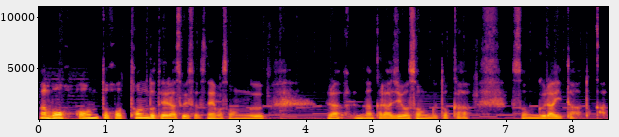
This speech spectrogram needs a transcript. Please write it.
まあもうほんとほとんどテイラー・スウィフトですね。もうソング、ラなんかラジオソングとか、ソングライターとか、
